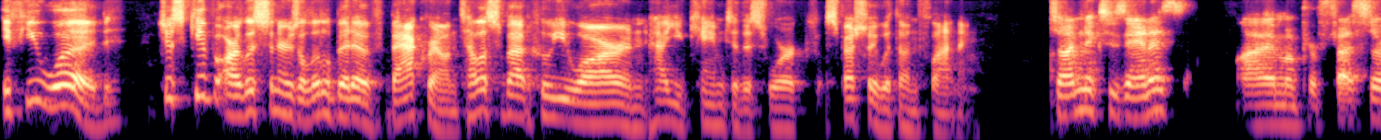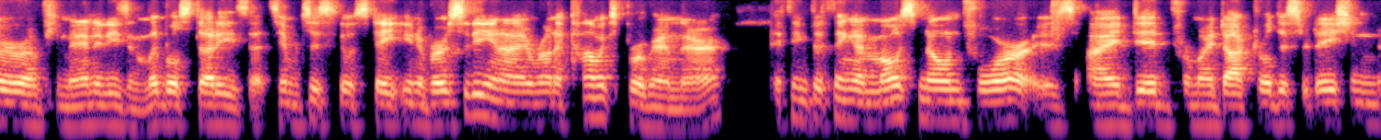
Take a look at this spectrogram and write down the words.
if you would, just give our listeners a little bit of background. Tell us about who you are and how you came to this work, especially with unflattening. So I'm Nick Sousanis. I'm a professor of humanities and liberal studies at San Francisco State University, and I run a comics program there. I think the thing I'm most known for is I did for my doctoral dissertation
